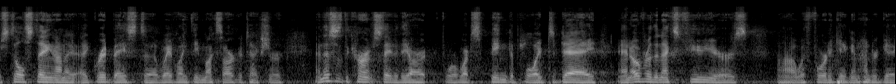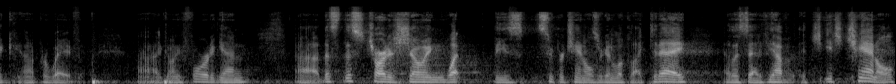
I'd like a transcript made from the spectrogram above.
We're still staying on a, a grid-based uh, wavelength demux architecture, and this is the current state of the art for what's being deployed today and over the next few years uh, with 40 gig and 100 gig uh, per wave. Uh, going forward again, uh, this, this chart is showing what these super channels are going to look like. Today, as I said, if you have each channel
